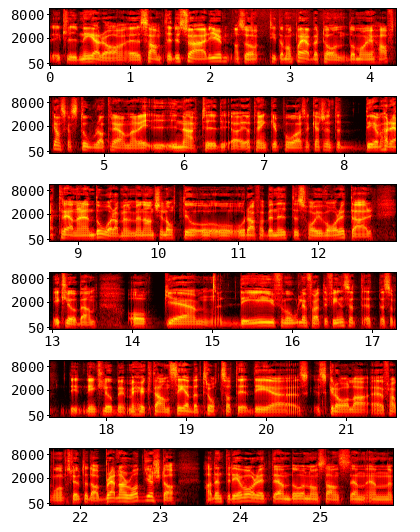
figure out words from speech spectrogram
eh, kliv ner då. Eh, samtidigt så är det ju, alltså tittar man på Everton, de har ju haft ganska stora tränare i, i närtid. Jag, jag tänker på, alltså kanske inte det var rätt tränare ändå då, men, men Ancelotti och, och, och, Rafa Benitez har ju varit där i klubben. Och eh, det är ju förmodligen för att det finns ett, ett alltså, det, det, är en klubb med, med högt anseende trots att det, det är skrala eh, framgångar på slutet. Då. Brennan Rodgers då? Hade inte det varit ändå någonstans en, en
